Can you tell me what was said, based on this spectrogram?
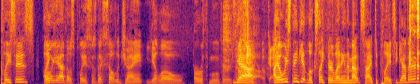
places. Oh, like, oh yeah, those places that sell the giant yellow earth movers. Yeah. stuff. Okay. I always think it looks like they're letting them outside to play together.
